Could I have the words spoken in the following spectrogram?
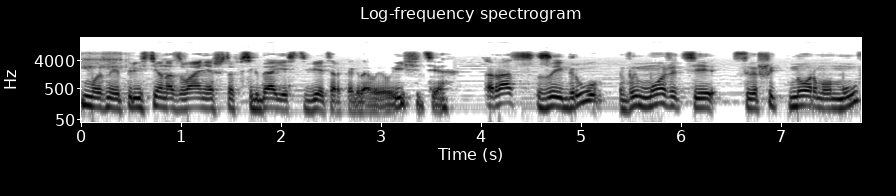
можно ее перевести на название, что всегда есть ветер, когда вы его ищете. Раз за игру вы можете совершить normal move,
